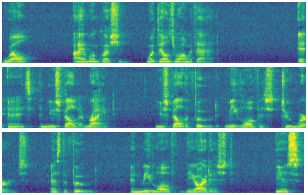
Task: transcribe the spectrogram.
Well, I have one question. What the hell's wrong with that? It, and, it's, and you spelled it right. You spell the food. Meatloaf is two words as the food. And Meatloaf, the artist, is,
